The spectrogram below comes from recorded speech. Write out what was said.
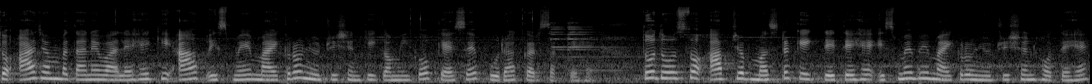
तो आज हम बताने वाले हैं कि आप इसमें माइक्रो न्यूट्रिशन की कमी को कैसे पूरा कर सकते हैं। तो दोस्तों, आप जब मस्टर्ड केक देते हैं, इसमें भी माइक्रो न्यूट्रिशन होते हैं,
